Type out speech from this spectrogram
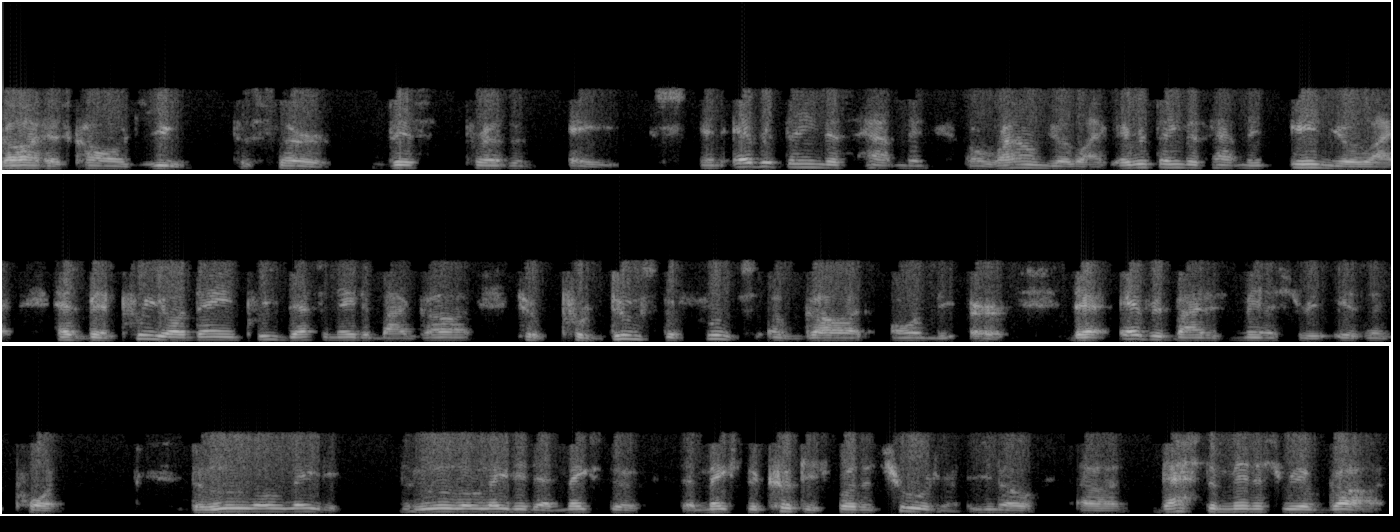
God has called you to serve this present age. And everything that's happening around your life, everything that's happening in your life has been preordained, predestinated by God to produce the fruits of God on the earth that everybody's ministry is important. The little old lady, the little old lady that makes the that makes the cookies for the children, you know, uh, that's the ministry of God.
